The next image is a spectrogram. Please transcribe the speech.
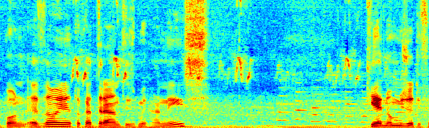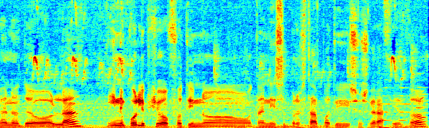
Λοιπόν, εδώ είναι το καντράν της μηχανής και νομίζω ότι φαίνονται όλα. Είναι πολύ πιο φωτεινό όταν είσαι μπροστά από ό,τι ίσως γράφει εδώ.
